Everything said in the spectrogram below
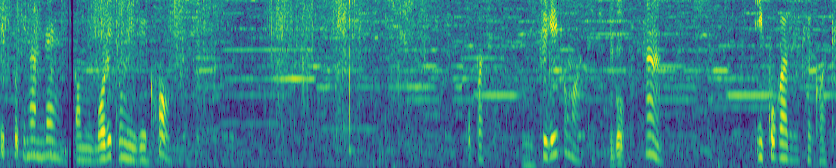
이쁘긴 한데 너무 머리통이 이게 커 그게 이쁜 것 같아 이거? 응 입고 가도 될 것 같아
